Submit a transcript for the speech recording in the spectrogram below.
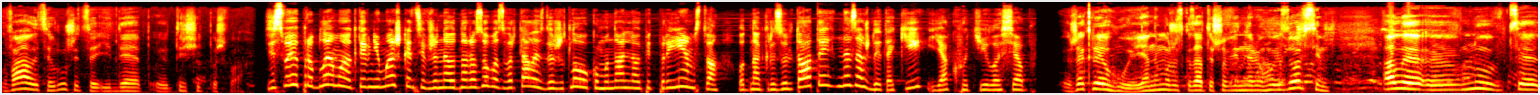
валиться, рушиться і йде е, тріщить по швах. Зі своєю проблемою активні мешканці вже неодноразово звертались до житлово-комунального підприємства. Однак результати не завжди такі, як хотілося б. ЖЕК реагує. Я не можу сказати, що він не реагує зовсім, але е, ну, це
